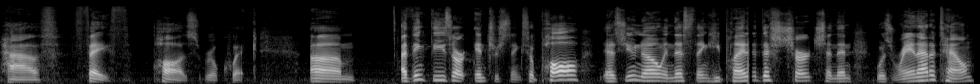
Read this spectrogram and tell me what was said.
have faith. Pause real quick. Um, I think these are interesting. So, Paul, as you know, in this thing, he planted this church and then was ran out of town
